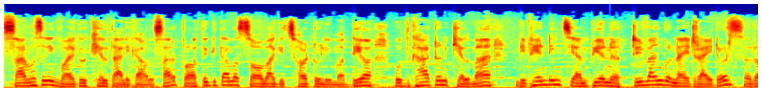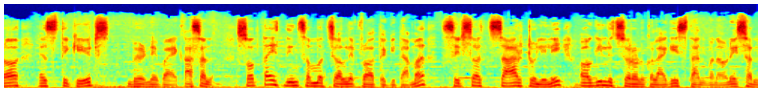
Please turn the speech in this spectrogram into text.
सार्वजनिक भएको खेल तालिका अनुसार प्रतियोगितामा सहभागी छ टोली मध्ये उद्घाटन खेलमा defending champion Trinbago knight riders र एस्टिकेट्स भिड्ने भएका छन्। सत्ताइस दिनसम्म चल्ने प्रतियोगितामा शीर्ष चार टोलीले अघिल्लो चरणको लागि स्थान बनाउनेछन्।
